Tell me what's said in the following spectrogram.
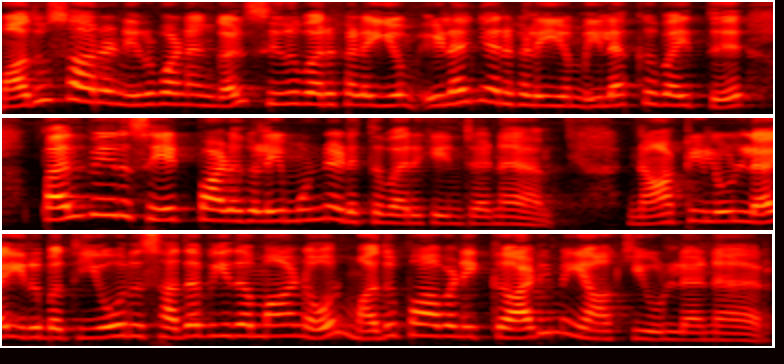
மதுசார நிறுவனங்கள் சிறுவர்களையும் இளைஞர்களையும் இலக்கு வைத்து பல்வேறு செயற்பாடுகளை முன்னெடுத்து வருகின்றன. நாட்டிலுள்ள இருபத்தி ஓரு சதவீதமானோர் மதுபாவனைக்கு அடிமையாகியுள்ளனர்.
